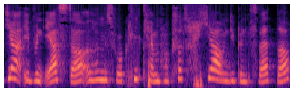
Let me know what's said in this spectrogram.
ja, ich bin Erster. Und dann haben wir Lee gekommen und hat gesagt, ja, und ich bin Zweiter.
